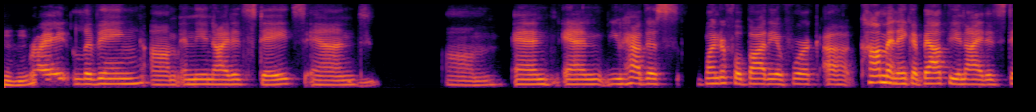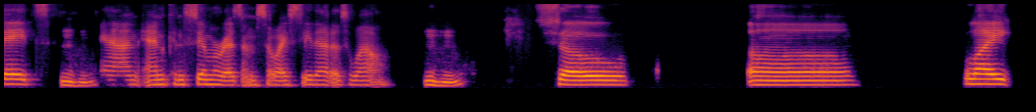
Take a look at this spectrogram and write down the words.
Mhm. right? Living um, in the United States and Mhm. um, and and you have this wonderful body of work uh, commenting about the United States Mhm. and and consumerism. So I see that as well. Mhm. So, uh, like,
